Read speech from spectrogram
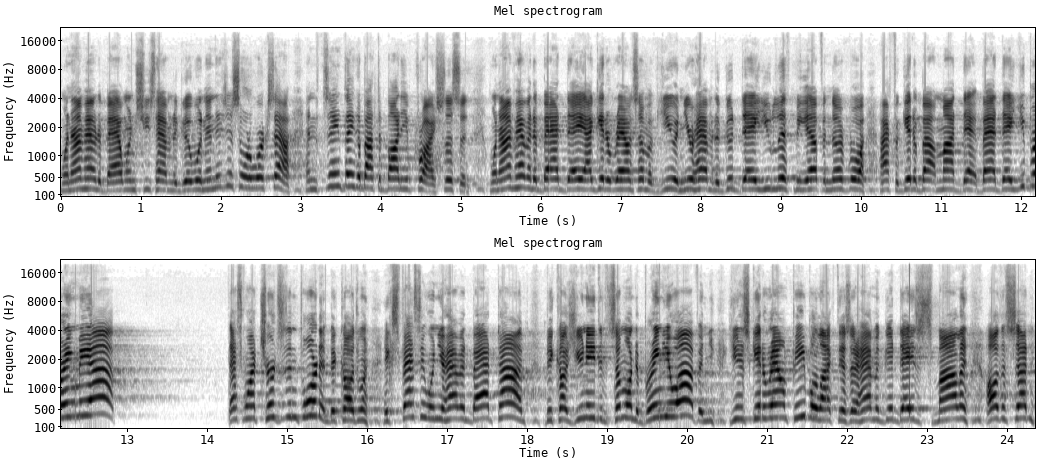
when I'm having a bad one, she's having a good one. And it just sort of works out. And the same thing about the body of Christ. Listen, when I'm having a bad day, I get around some of you and you're having a good day. You lift me up, and therefore I forget about my da- bad day. You bring me up. That's why church is important because, when, especially when you're having bad times, because you need someone to bring you up, and you, you, just get around people like this that are having good days, smiling. All of a sudden,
